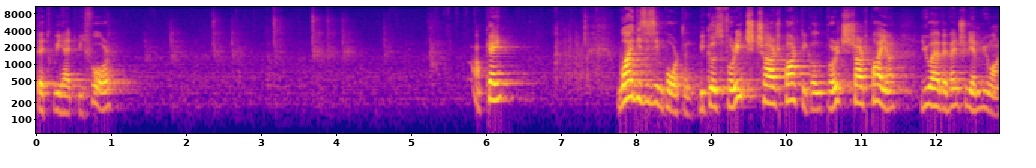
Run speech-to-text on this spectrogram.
that we had before. Okay? Why this is important? Because for each charged particle, for each charged pion, you have eventually a muon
